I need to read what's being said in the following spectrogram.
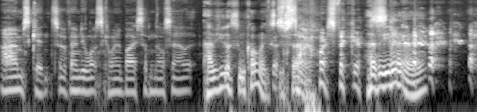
I'm skint, so if anybody wants to come in and buy something, I'll sell it. Have you got some comics Got to some Star? Wars figures. Have you? Yeah.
